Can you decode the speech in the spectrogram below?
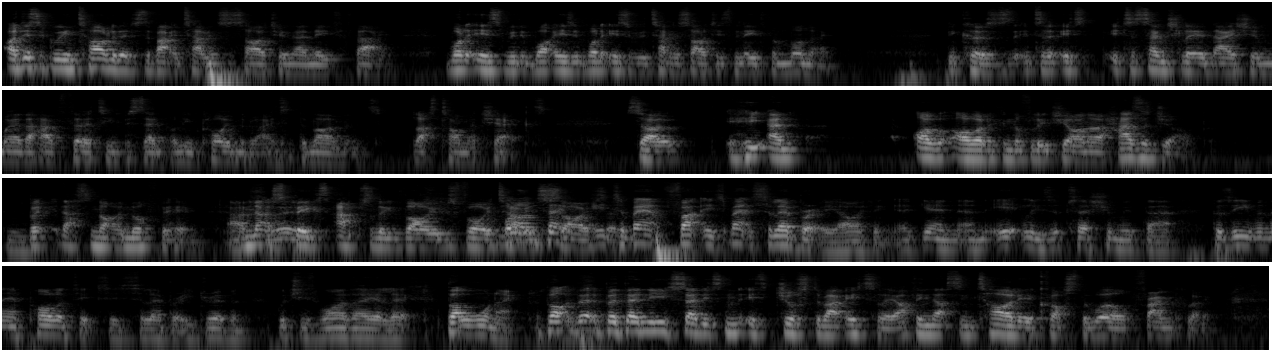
I disagree entirely that it's about Italian society and their need for fame. What it is with what is what it is with Italian society is the need for money, because it's a, it's it's essentially a nation where they have thirteen percent unemployment rate at the moment. Last time I checked, so he and ironic enough, Luciano has a job. Hmm. But that's not enough for him, and that speaks absolute volumes for Well, Italian saying society. it's about fa- it's about celebrity, I think. Again, and Italy's obsession with that because even their politics is celebrity driven, which is why they elect But- porn actresses. But but then you said it's it's just about Italy. I think that's entirely across the world, frankly.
